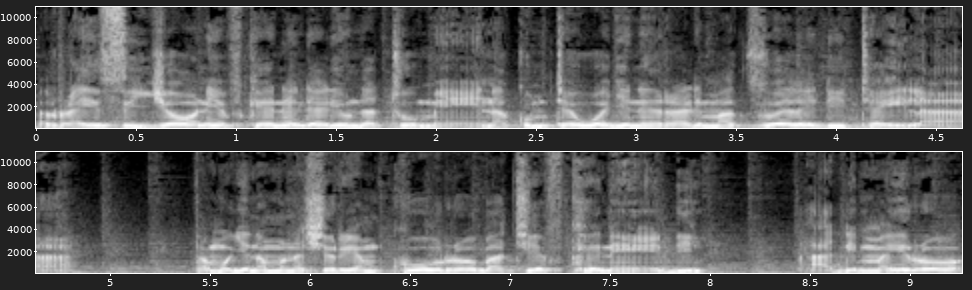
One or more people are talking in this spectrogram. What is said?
Rais John F. Kennedy aliunda tume na kumteua Jenerali Maxwell D. Taylor. Pamoja na mwanasheria mkuu Robert F. Kennedy, Admiral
